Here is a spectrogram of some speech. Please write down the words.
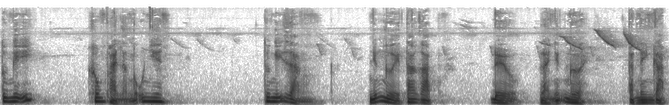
tôi nghĩ không phải là ngẫu nhiên. Tôi nghĩ rằng những người ta gặp đều là những người ta nên gặp.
